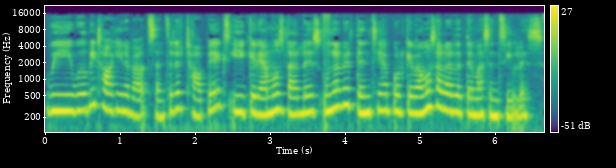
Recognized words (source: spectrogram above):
We will be talking about sensitive topics y queríamos darles una advertencia porque vamos a hablar de temas sensibles.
